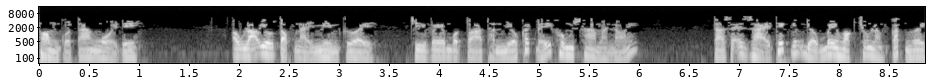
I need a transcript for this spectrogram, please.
phòng của ta ngồi đi. Ông lão yêu tộc này mỉm cười, chỉ về một tòa thần miếu cách đấy không xa mà nói. Ta sẽ giải thích những điều mê hoặc trong lòng các ngươi.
